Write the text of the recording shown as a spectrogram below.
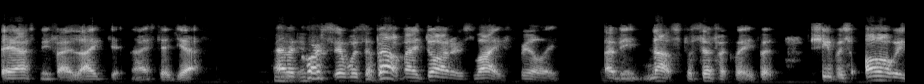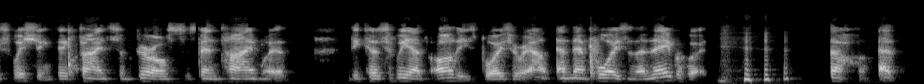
They asked me if I liked it, and I said yes. And of course, it was about my daughter's life, really. I mean, not specifically, but she was always wishing to find some girls to spend time with because we had all these boys around and then boys in the neighborhood. So at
